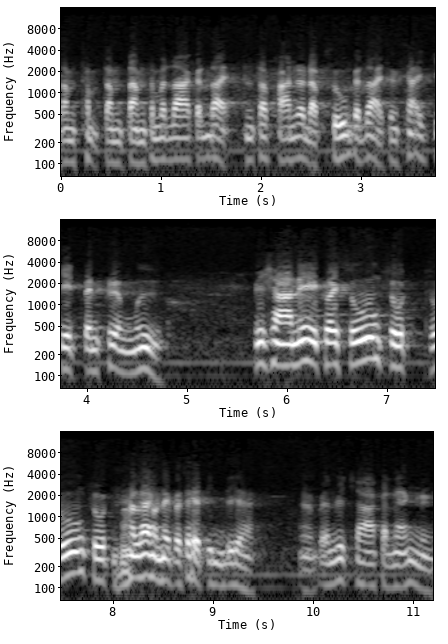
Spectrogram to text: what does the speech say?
ต่ำต่ำต่ำธรรมดาก็ได้ อันธพาลระดับสูงก็ได้ต้องใช้จิตเป็นเครื่องมือ วิชานี้เคยสูงสุด สูงสุดมาแล้วในประเทศอินเดีย เป็นวิชาแขนงหนึ่ง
